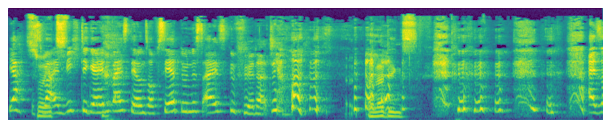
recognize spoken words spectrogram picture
ja das so, war ein wichtiger Hinweis, der uns auf sehr dünnes Eis geführt hat. Allerdings. also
